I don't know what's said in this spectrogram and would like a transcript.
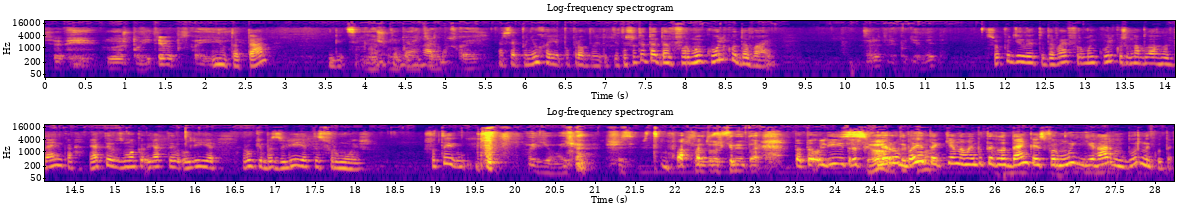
Все, воно ж повітря випускає. Ну то та. Дивіться, ж яка воно повітря випускає. Я понюхаю і попробую такі. Та що ти та, та формуй кульку давай. Треба поділити. Що поділити? Давай формуй кульку, щоб вона була гладенька. Як ти змок... як ти оліє руки без олії, як ти сформуєш? Що ти Ой, йо-моє, щось там трошки не так. Та то олії Всьо, не роби таке, вона має бути гладенька і сформуй її гарно, дурнику ти.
